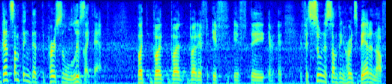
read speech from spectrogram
that's something that the person lives like that. But but but but if if if the if, if as soon as something hurts bad enough,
